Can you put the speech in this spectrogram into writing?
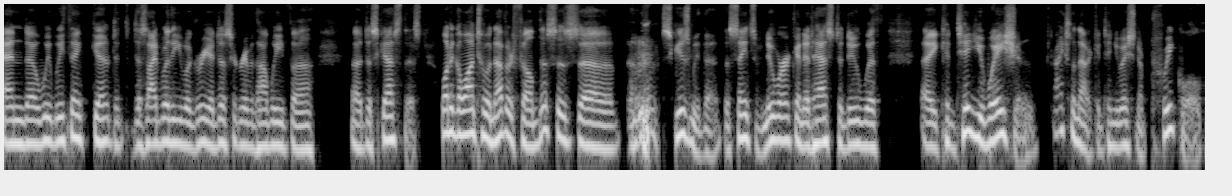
and uh, we we think uh, to decide whether you agree or disagree with how we've uh, uh discussed this. Want to go on to another film. This is uh, excuse me, the the Saints of Newark, and it has to do with a continuation. Actually, not a continuation, a prequel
